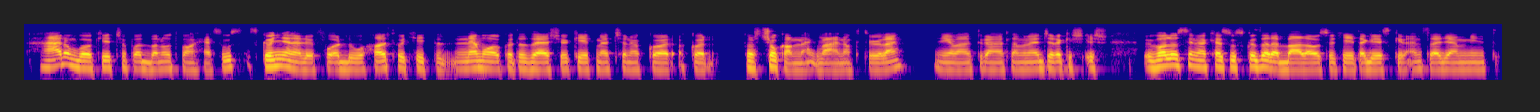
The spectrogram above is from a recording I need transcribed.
háromból két csapatban ott van Jesus, az könnyen előfordulhat, hogy itt nem alkot az első két meccsen, akkor, akkor, akkor sokan megválnak tőle nyilván türelmetlen menedzserek, és, és valószínűleg Jesus közelebb áll ahhoz, hogy 7,9 legyen, mint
